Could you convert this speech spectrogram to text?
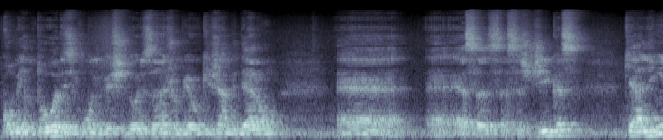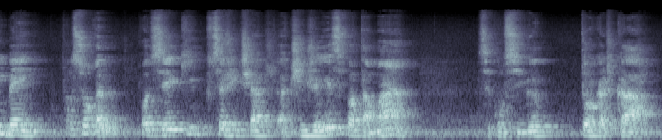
com mentores e com investidores anjo meu que já me deram é, é, essas, essas dicas, que alinhe bem. Fala assim, olha, pode ser que se a gente atinja esse patamar, você consiga trocar de carro,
